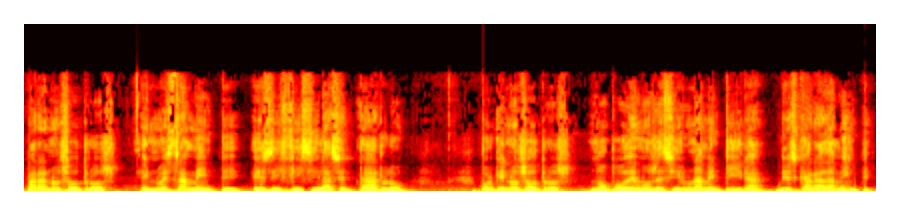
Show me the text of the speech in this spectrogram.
para nosotros, en nuestra mente, es difícil aceptarlo porque nosotros no podemos decir una mentira descaradamente,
